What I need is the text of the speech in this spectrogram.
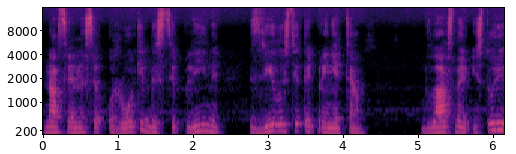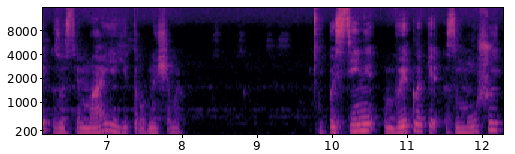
Нація несе уроки дисципліни, зрілості та й прийняття власної історії з усіма її труднощами. Постійні виклики змушують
